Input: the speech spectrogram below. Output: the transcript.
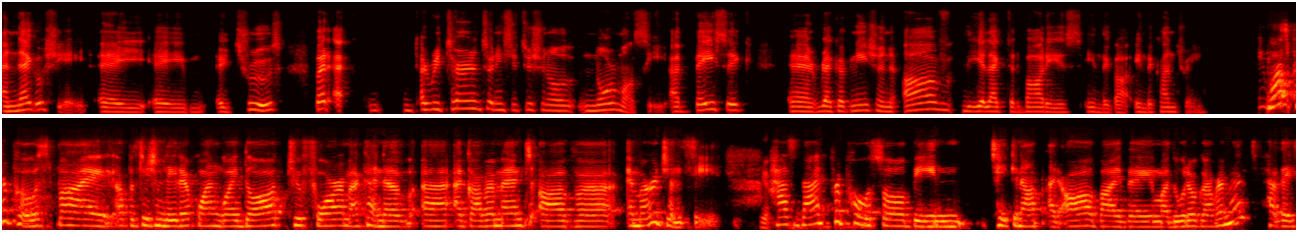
and negotiate a a, a truce, but a, a return to an institutional normalcy, a basic uh, recognition of the elected bodies in the in the country. It was proposed by opposition leader Juan Guaido to form a kind of uh, a government of uh, emergency. Yep. Has that proposal been taken up at all by the Maduro government? Have they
